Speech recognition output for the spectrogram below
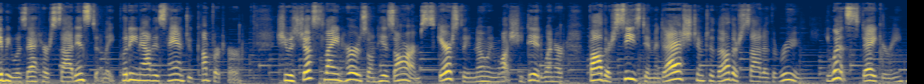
Gibbie was at her side instantly, putting out his hand to comfort her. She was just laying hers on his arm, scarcely knowing what she did, when her father seized him and dashed him to the other side of the room. He went staggering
